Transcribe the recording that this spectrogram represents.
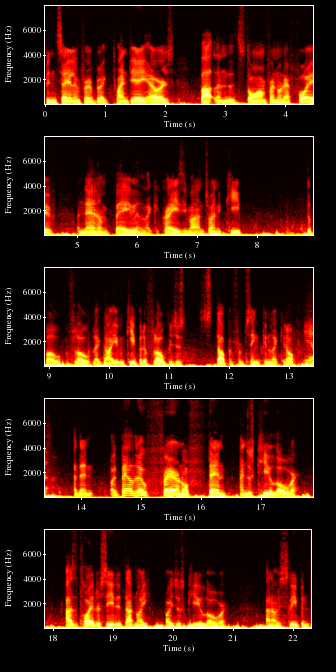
been sailing for like 28 hours, battling the storm for another five, and then I'm bailing like a crazy man, trying to keep the boat afloat. Like not even keep it afloat, but just stop it from sinking. Like you know. Yeah. And then I bailed it out fair enough then and just keeled over. As the tide receded that night, I just keeled over and I was sleeping.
